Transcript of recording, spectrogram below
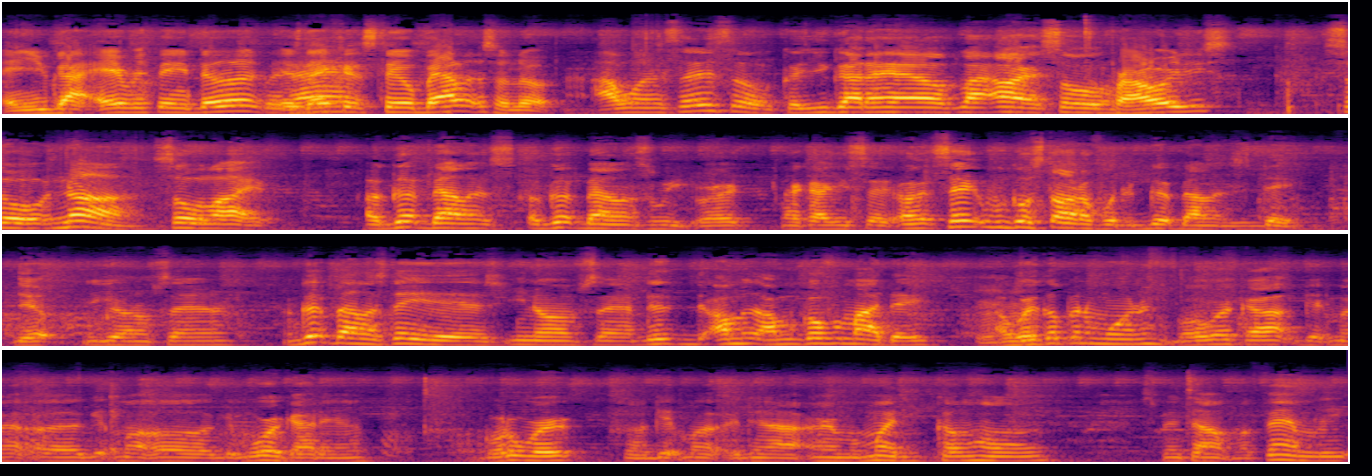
and you got everything done, But is I- that still balance or no? I wouldn't say so because you gotta have like all right. So Priorities? So nah. So like a good balance, a good balance week, right? Like how you say. Uh, say we go start off with a good balance day. Yep. You get what I'm saying? A good balance day is, you know what I'm saying. This, I'm, I'm gonna go for my day. I wake up in the morning, go work out, get my uh, get my uh, get my workout in, go to work. So I get my then I earn my money, come home, spend time with my family,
